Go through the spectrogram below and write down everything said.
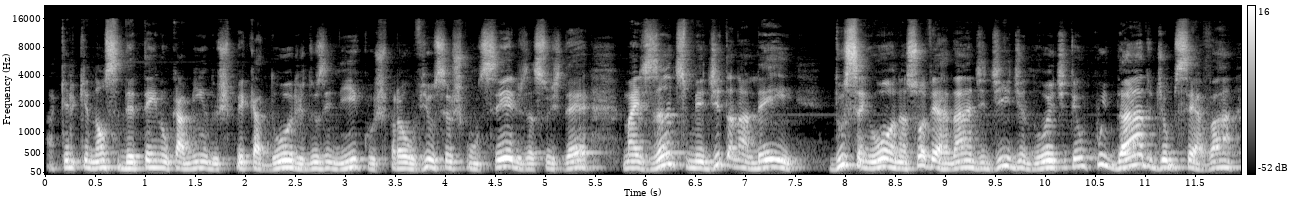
Aquele que não se detém no caminho dos pecadores, dos iníquos, para ouvir os seus conselhos, as suas ideias, mas antes medita na lei do Senhor, na sua verdade, dia e de noite, tenha o cuidado de observar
